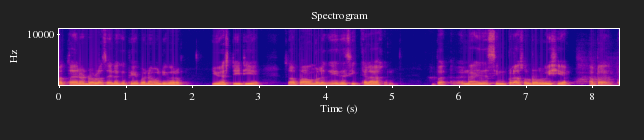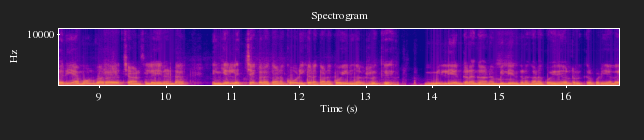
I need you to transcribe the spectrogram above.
பத்தாயிரம் டாலர்ஸ் எனக்கு பே பண்ண வேண்டி வரும். யூஎஸ்டிடிஏ ஸோ அப்போ அவங்களுக்கு இது சிக்கலாகும். இப்போ நான் இது சிம்பிளாக சொல்கிற ஒரு விஷயம். அப்போ பெரிய அமௌண்ட் வர சான்ஸ் இல்லை. ஏனென்றால் இங்கே லட்சக்கணக்கான கோடிக்கணக்கான கொயின்கள் இருக்குது மில்லியன் கணக்கான பில்லியன் கணக்கான கொயின்கள் இருக்கிறபடியால்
